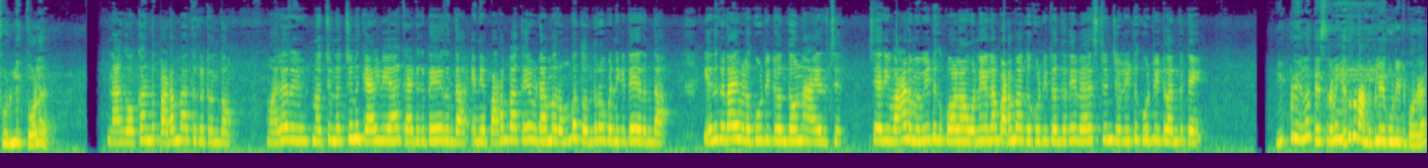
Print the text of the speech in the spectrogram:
சொல்லி தொலை. நாங்க உட்காந்து படம் பார்த்துக்கிட்டு இருந்தோம். மலரு நொச்சு நொச்சுன்னு கேள்வியா கேட்டுக்கிட்டே இருந்தா. என்னை படம் பார்க்கவே விடாம ரொம்ப தொந்தரவு பண்ணிக்கிட்டே இருந்தா. எதுக்குடா இவளை கூட்டிட்டு வந்தோன்னு ஆயிருச்சு. சரி வா நம்ம வீட்டுக்கு போகலாம் உன்னையெல்லாம் படம் பார்க்க கூட்டிட்டு வந்ததே வேஸ்ட்டுன்னு சொல்லிட்டு கூட்டிட்டு வந்துட்டேன். இப்படி எல்லாம் பேசுறவன் எதுக்கு அந்த பிள்ளைய கூட்டிட்டு போற?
